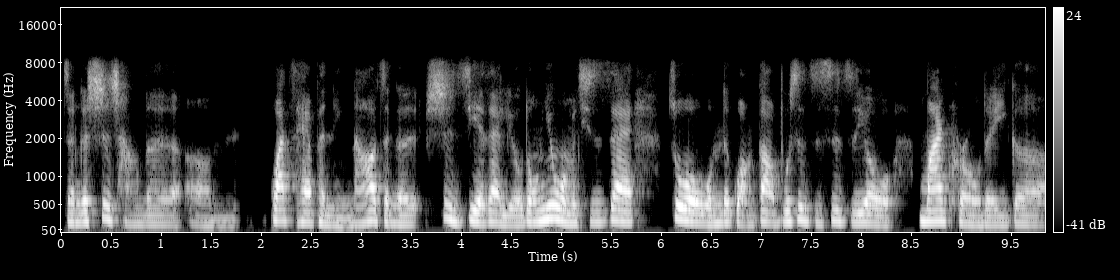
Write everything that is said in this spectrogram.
整个市场的嗯。What's happening？然后整个世界在流动，因为我们其实，在做我们的广告，不是只是只有 micro 的一个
